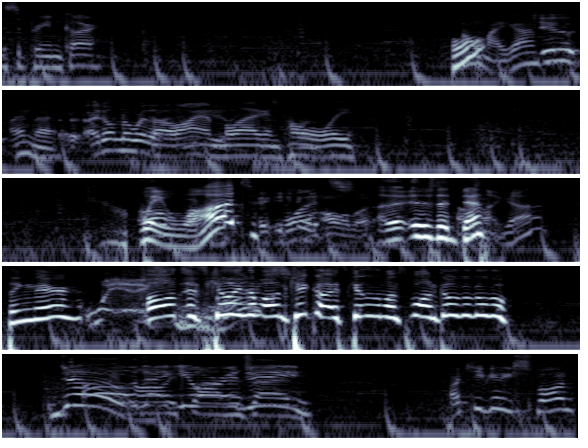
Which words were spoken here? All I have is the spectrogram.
the supreme car. Oh my god. Dude, I'm that. I don't know where the. Oh, I am lagging. Holy. Wait, Oh, what? It, it What? all of us. Uh, There's a Oh death my god. thing there? Wait, Oh, it's killing them on kick. It's killing them on spawn. Go, go, go, go. Dude, Oh, thank he's you, spawning RNG. inside. I keep getting spawned.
